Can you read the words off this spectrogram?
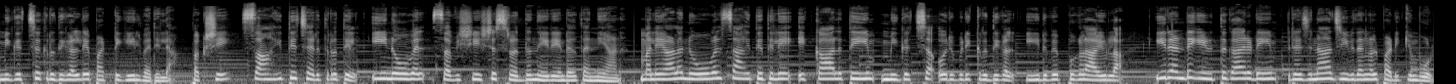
മികച്ച കൃതികളുടെ പട്ടികയിൽ വരില്ല. പക്ഷേ സാഹിത്യ ചരിത്രത്തിൽ ഈ നോവൽ സവിശേഷ ശ്രദ്ധ നേടേണ്ടത് തന്നെയാണ്. മലയാള നോവൽ സാഹിത്യത്തിലെ എക്കാലത്തെയും മികച്ച ഒരുപിടി കൃതികൾ ഈടുവെപ്പുകളായുള്ള ഈ രണ്ട് എഴുത്തുകാരുടെയും രചനാ ജീവിതങ്ങൾ പഠിക്കുമ്പോൾ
